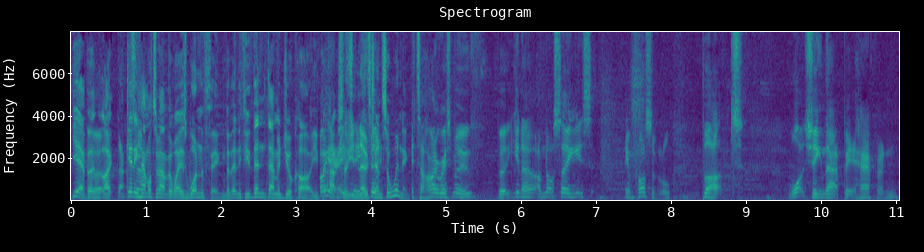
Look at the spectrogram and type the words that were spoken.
Yeah, but, But like getting a- Hamilton out of the way is one thing, but then if you then damage your car, you've Oh, got yeah, absolutely it's- no it's a- chance of winning. It's a high risk move, but you know, I'm not saying it's impossible. But watching that bit happen,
